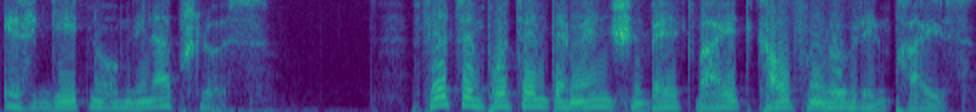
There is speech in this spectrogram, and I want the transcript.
Es geht nur um den Abschluss. 14 Prozent der Menschen weltweit kaufen nur über den Preis.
